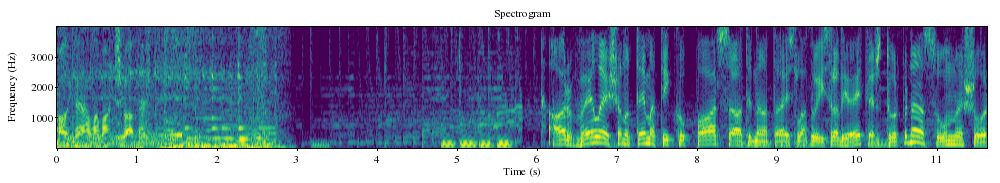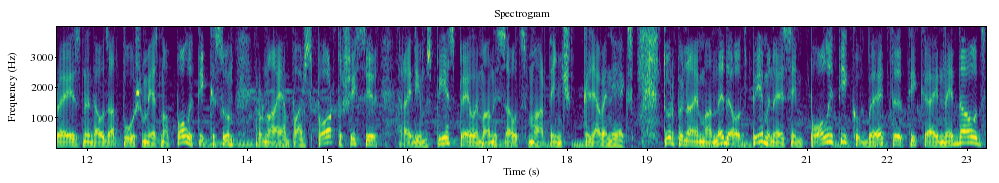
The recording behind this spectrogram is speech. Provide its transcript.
palikt reāli labāks spēlētājs. Ar vēlēšanu tematiku pārsātinātais Latvijas radio ēteris turpinās, un šoreiz nedaudz atpūšamies no politikas un runājam par sportu. Šis ir raidījums piespēle, mani sauc Mārtiņš Kļavinieks. Turpinājumā nedaudz pieminēsim politiku, bet tikai nedaudz,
